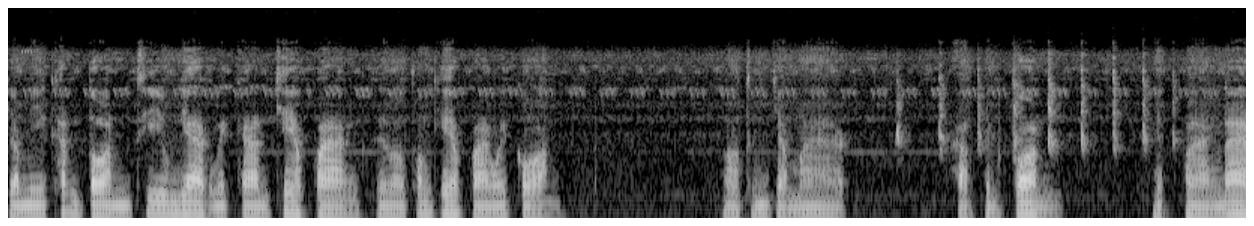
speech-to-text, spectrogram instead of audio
จะมีขั้นตอนที่ยุ่งยากในการแช่ฟาง คือเราต้องแช่ฟางไว้ก่อน เราถึงจะมาอัดเป็นก้อนเห็ดฟางได้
